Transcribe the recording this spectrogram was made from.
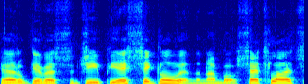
Yeah, it'll give us the GPS signal and the number of satellites.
